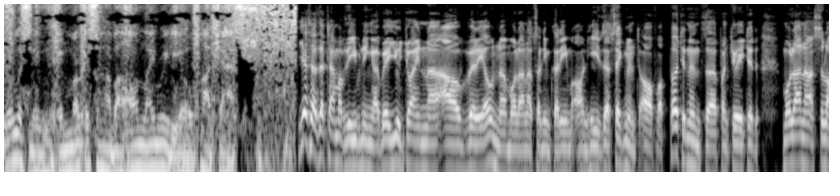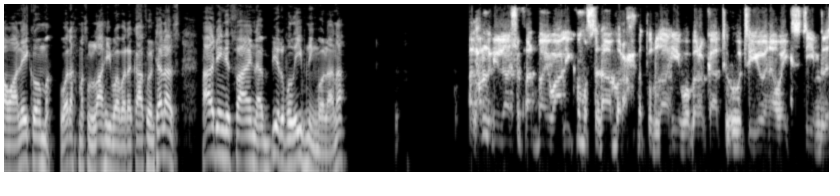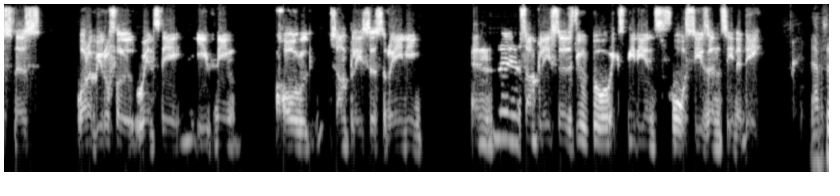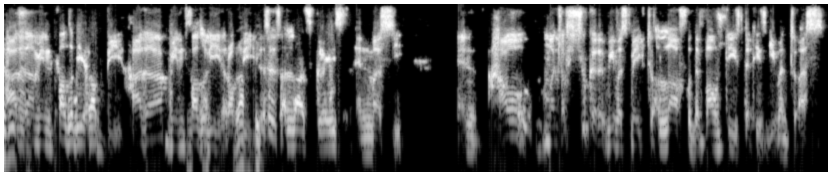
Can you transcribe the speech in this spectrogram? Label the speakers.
Speaker 1: You're listening to Marcus Sahaba Online Radio Podcast.
Speaker 2: Yes, at that time of the evening uh, where you join uh, our very own uh, Maulana Salim Karim on his uh, segment of uh, pertinence uh, punctuated. Maulana, Assalamu alaikum wa rahmatullahi wa barakatuh. And tell us, how are you doing this fine, uh, beautiful evening, Maulana?
Speaker 3: Alhamdulillah, Shafat Bhai, wa alaikum assalam wa rahmatullahi wa barakatuhu to you and our esteemed listeners. What a beautiful Wednesday evening, cold, some places raining, and some places you experience four seasons in a day.
Speaker 2: Absolutely.
Speaker 3: Hada min Fazal
Speaker 2: Rabbi.
Speaker 3: This is Allah's grace and mercy and how much of shukr we must make to Allah for the bounties that He's given to us.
